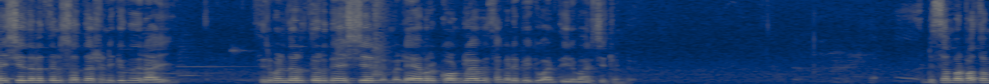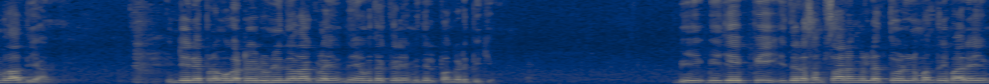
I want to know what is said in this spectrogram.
ദേശീയ തലത്തിൽ ശ്രദ്ധ ക്ഷണിക്കുന്നതിനായി തിരുവനന്തപുരത്ത് ഒരു ദേശീയ ലേബർ കോൺക്ലേവ് സംഘടിപ്പിക്കുവാൻ തീരുമാനിച്ചിട്ടുണ്ട്. ഡിസംബർ പത്തൊമ്പതാം തീയതിയാണ്. ഇന്ത്യയിലെ പ്രമുഖ ട്രേഡ് യൂണിയൻ നേതാക്കളെയും നിയമവിദഗ്ധരെയും ഇതിൽ പങ്കെടുപ്പിക്കും. ബി ബി ജെ പി ഇതര സംസ്ഥാനങ്ങളിലെ തൊഴിൽ മന്ത്രിമാരെയും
